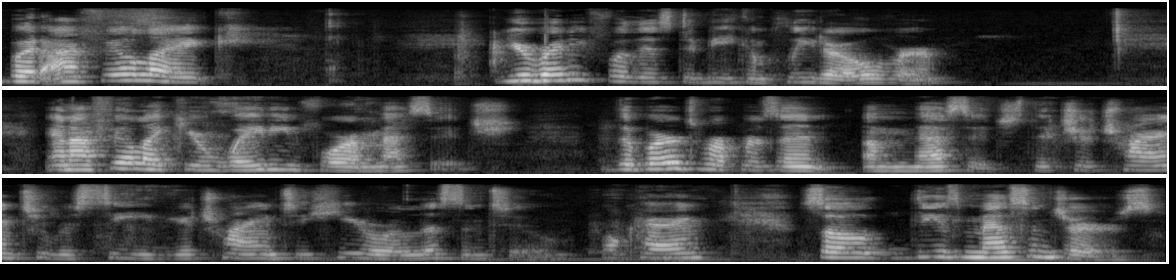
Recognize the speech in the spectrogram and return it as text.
but I feel like you're ready for this to be complete or over. And I feel like you're waiting for a message. The birds represent a message that you're trying to receive, you're trying to hear or listen to, okay? So these messengers,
